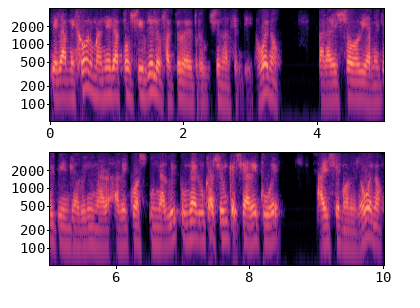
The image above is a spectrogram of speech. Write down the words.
de la mejor manera posible los factores de producción argentinos. Bueno, para eso obviamente tiene que haber una, una, una educación que se adecue a ese modelo. Bueno,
